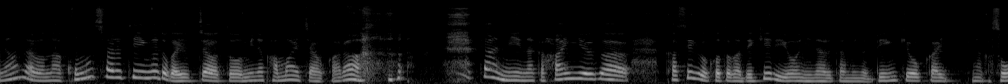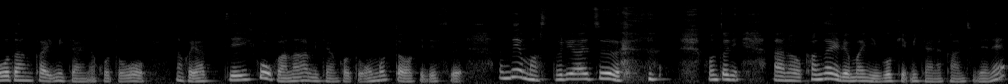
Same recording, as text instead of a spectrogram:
ー、なんだろうなコンサルティングとか言っちゃうとみんな構えちゃうから 単になんか俳優が稼ぐことができるようになるための勉強会なんか相談会みたいなことをなんかやっていこうかなみたいなことを思ったわけです。でまあとりあえず 本当にあの考える前に動けみたいな感じでね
